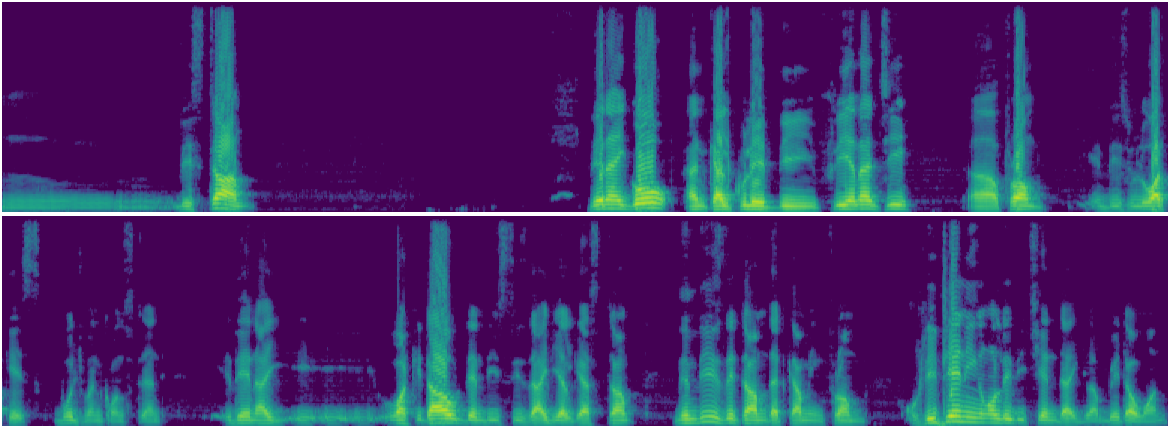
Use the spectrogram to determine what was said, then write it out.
um, this term. Then I go and calculate the free energy uh, from this lower case Boltzmann constant. Then I work it out. Then this is the ideal gas term. Then this is the term that coming from retaining only the chain diagram beta 1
